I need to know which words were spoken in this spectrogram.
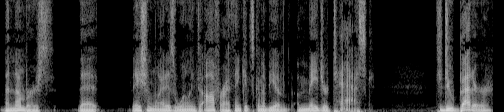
the numbers that Nationwide is willing to offer. I think it's going to be a, a major task to do better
